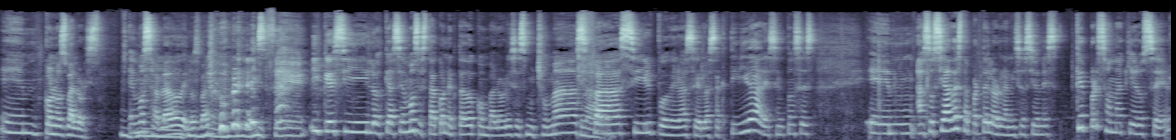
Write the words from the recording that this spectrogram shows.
em, con los valores. Hemos hablado de los valores y que si lo que hacemos está conectado con valores es mucho más fácil poder hacer las actividades. Entonces, eh, asociado a esta parte de la organización es qué persona quiero ser,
